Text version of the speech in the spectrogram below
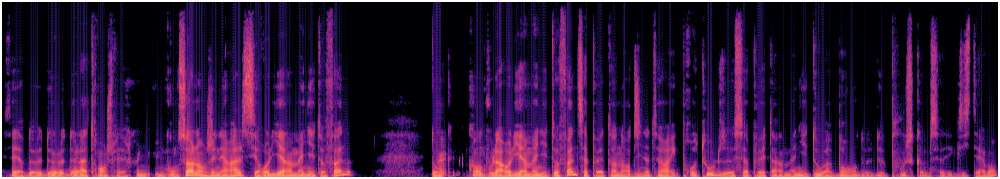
C'est-à-dire de, de- de la tranche. C'est-à-dire qu'une une console en général, c'est relié à un magnétophone. Donc, Ouais. quand vous la reliez à un magnétophone, ça peut être un ordinateur avec Pro Tools, ça peut être un magnéto à bande de pouces comme ça existait avant.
